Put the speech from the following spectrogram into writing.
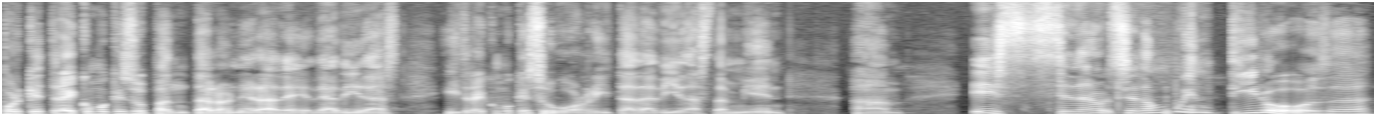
Porque trae como que su pantalonera de, Adidas. Y trae como que su gorrita de Adidas también. Am, y se da, se da un buen tiro. O sea,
